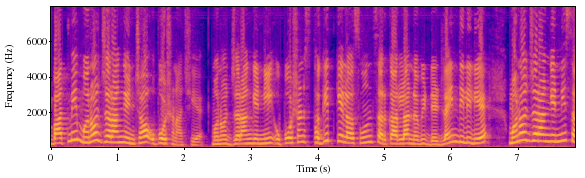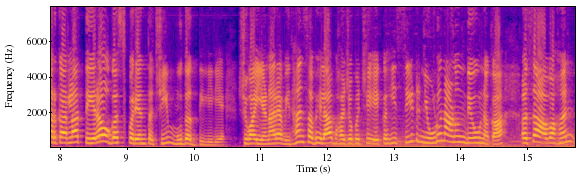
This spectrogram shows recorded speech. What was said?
बातमी मनोज जरांगेंच्या उपोषणाची आहे. मनोज जरांगेंनी उपोषण स्थगित केलं असून सरकारला नवी डेडलाईन दिलेली आहे. मनोज जरांगेंनी सरकारला तेरा ऑगस्ट पर्यंतची मुदत दिलेली आहे. शिवाय येणाऱ्या विधानसभेला भाजपची एकही सीट निवडून आणून देऊ नका असं आवाहन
